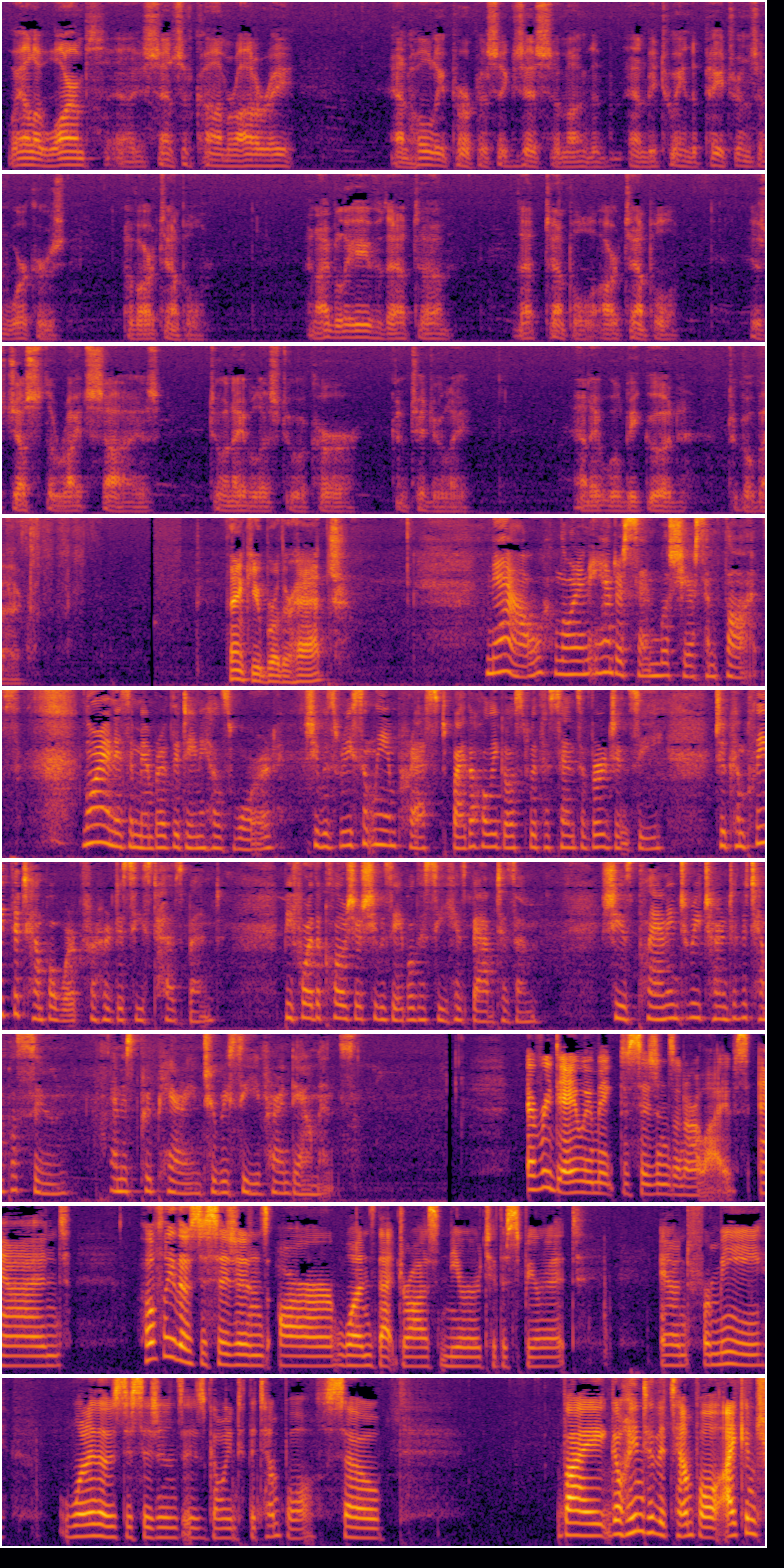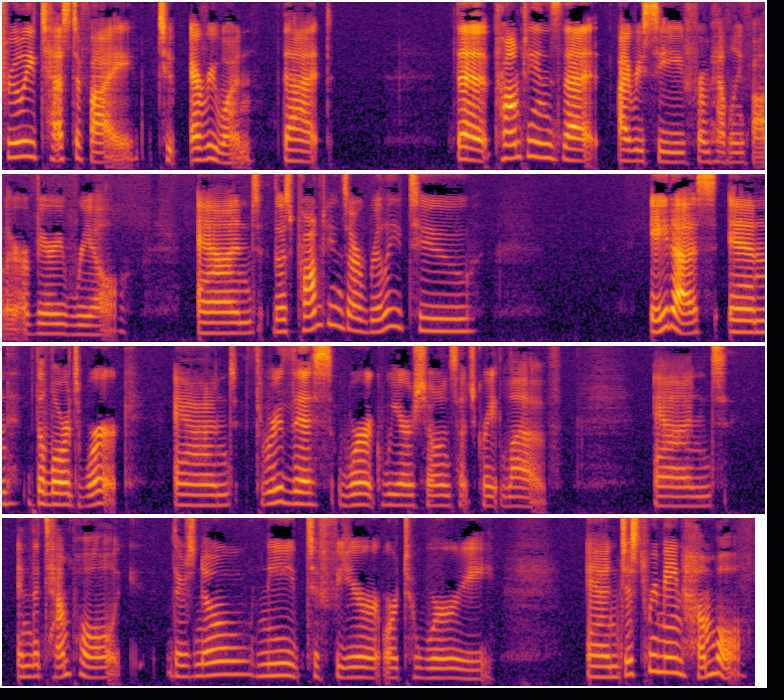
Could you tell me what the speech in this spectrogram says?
Well, a warmth, a sense of camaraderie, and holy purpose exists among the and between the patrons and workers of our temple. And I believe that uh, that temple, our temple, is just the right size to enable us to occur continually. And it will be good to go back. Thank you, Brother Hatch. Now, Lauren Anderson will share some thoughts. Lauren is a member of the Dana Hills Ward. She was recently impressed by the Holy Ghost with a sense of urgency to complete the temple work for her deceased husband. Before the closure, she was able to see his baptism. She is planning to return to the temple soon and is preparing to receive her endowments. Every day we make decisions in our lives, and hopefully, those decisions are ones that draw us nearer to the Spirit. And for me, one of those decisions is going to the temple. So, by going to the temple, I can truly testify to everyone that the promptings that I receive from Heavenly Father are very real. And those promptings are really to aid us in the Lord's work. And through this work, we are shown such great love. And in the temple, there's no need to fear or to worry and just remain humble.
